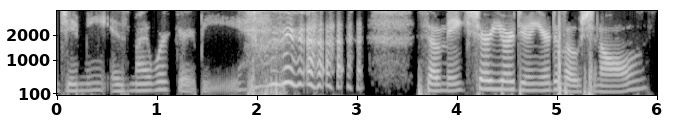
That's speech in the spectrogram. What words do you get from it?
Jimmy is my worker bee. so make sure you're doing your devotionals.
